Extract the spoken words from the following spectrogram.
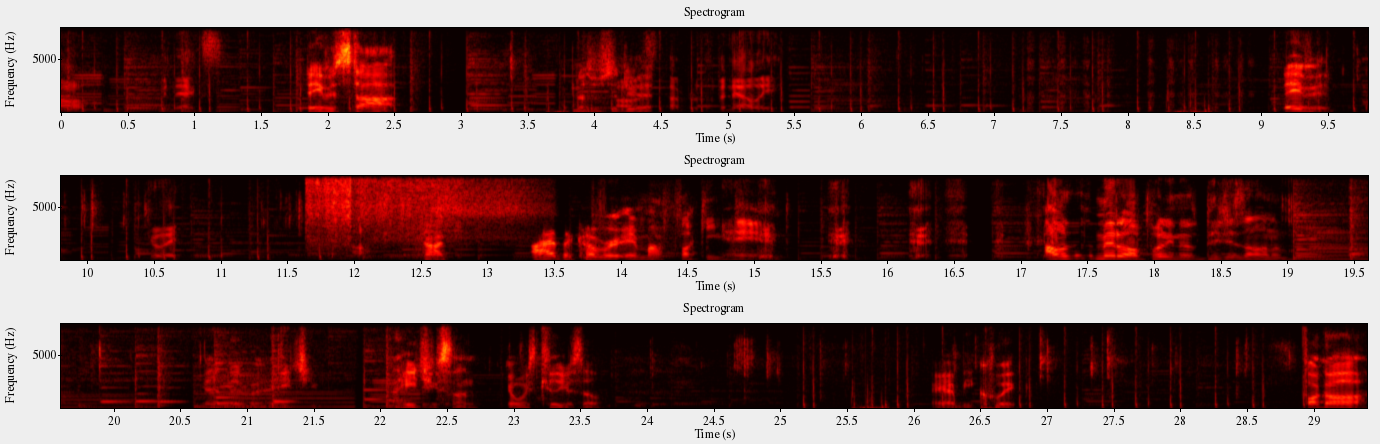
oh, next? David, stop. You're not supposed to oh, do that. time for the finale. David. Too late. God. I had the cover in my fucking hand. I was in the middle of putting those bitches on him. God damn it, I hate you. I hate you, son. You always kill yourself. I gotta be quick. Fuck off.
